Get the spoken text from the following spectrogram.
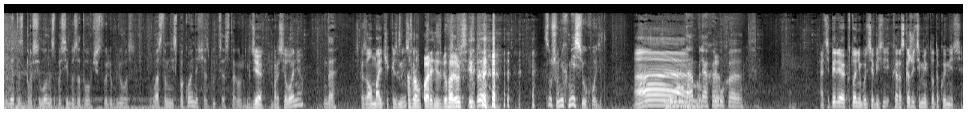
Привет из Барселоны, спасибо за творчество, люблю вас. У вас там неспокойно, сейчас будьте осторожны. Где? В Барселоне? Да. Сказал мальчик из Минска. Сказал парень из Беларуси. Слушай, у них Месси уходит. А, там бляха-муха. А теперь э, кто-нибудь объясни, расскажите мне, кто такой Месси.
